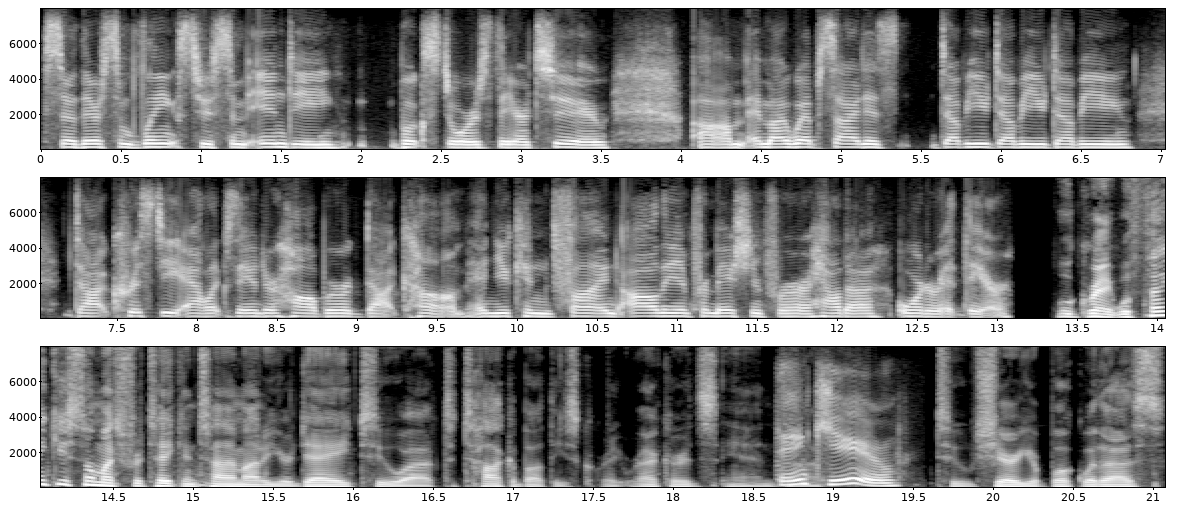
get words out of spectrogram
So there's some links to some indie bookstores there too. Um, and my website is www.christyalexanderhallberg.com, and you can find all the information for how to order it there. Well, great. Well, thank you so much for taking time out of your day to uh, to talk about these great records and Thank uh, you. to share your book with us.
